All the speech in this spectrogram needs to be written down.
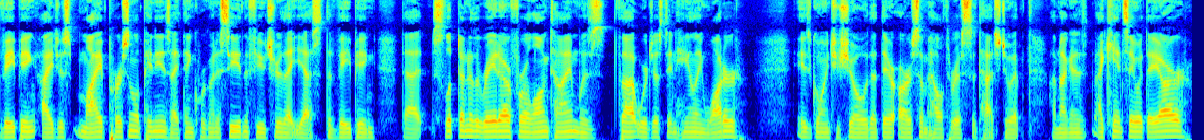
Vaping, I just, my personal opinion is I think we're going to see in the future that yes, the vaping that slipped under the radar for a long time was thought we're just inhaling water is going to show that there are some health risks attached to it. I'm not going to, I can't say what they are,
